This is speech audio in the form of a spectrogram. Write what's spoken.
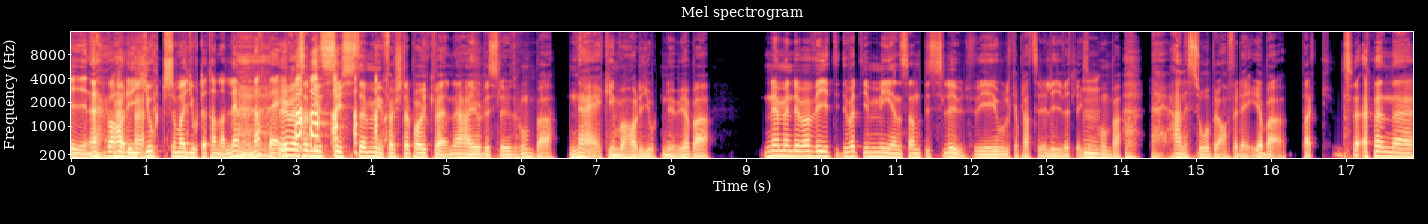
fin. Vad har du gjort som har gjort att han har lämnat Det dig? väl som min syster, min första pojkvän, när han gjorde slut, hon bara Nej Kim, vad har du gjort nu? Jag bara Nej men det var, vi, det var ett gemensamt beslut, för vi är ju olika platser i livet liksom. Mm. Hon bara Nej, han är så bra för dig. Jag bara Tack. men eh,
